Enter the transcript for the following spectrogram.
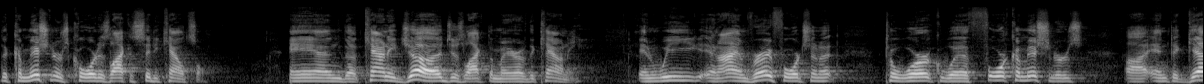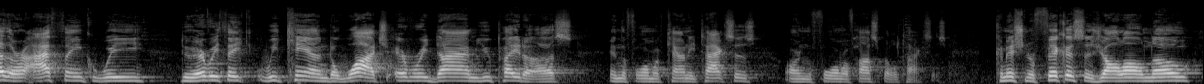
the commissioner's court is like a city council, and the county judge is like the mayor of the county. And we, and I am very fortunate to work with four commissioners, uh, and together I think we do everything we can to watch every dime you pay to us in the form of county taxes or in the form of hospital taxes. Commissioner Fickes, as y'all all know,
